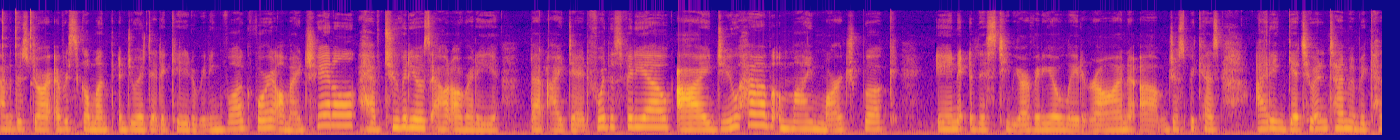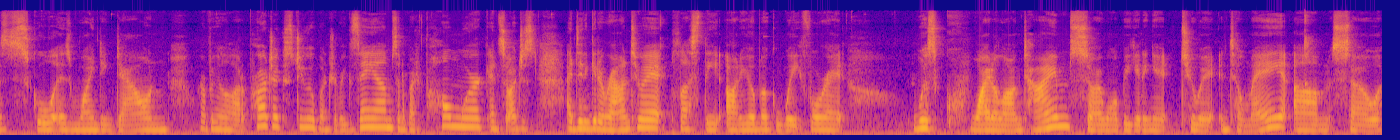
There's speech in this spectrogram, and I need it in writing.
out of this jar every single month and do a dedicated reading vlog for it on my channel. I have two videos out already that I did for this video. I do have my March book in this TBR video later on um, just because I didn't get to it in time and because school is winding down. We're having a lot of projects due, a bunch of exams and a bunch of homework and so I just I didn't get around to it plus the audiobook Wait For It was quite a long time so I won't be getting it to it until May. Um, so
